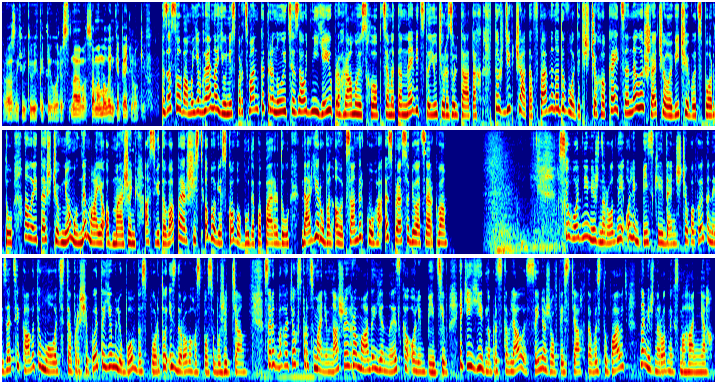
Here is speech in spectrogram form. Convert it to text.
різних вікових категорій. Саме маленька 5 років. За словами Євгена, юні спортсменки тренуються за однією програмою з хлопцями та не відстають у результатах. Тож дівчата впевнено доводять, що хокей це не лише чоловічий вид спорту, але й те, що в ньому немає обмежень. А світова першість обов'язково буде попереду. Дар'я Рубан, Олександр Куга, Еспресо Біла Церква. Сьогодні міжнародний олімпійський день, що покликаний зацікавити молодь та прищепити їм любов до спорту і здорового способу життя. Серед багатьох спортсменів нашої громади є низка олімпійців, які гідно представляли синьо-жовтий стяг та виступають на міжнародних змаганнях.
